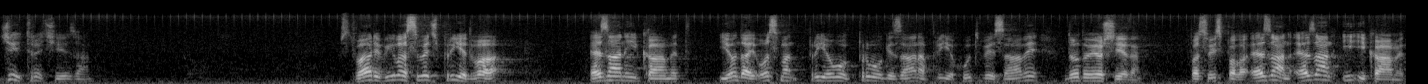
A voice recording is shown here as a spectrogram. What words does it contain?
Gdje je treći ezan? Stvari bila se već prije dva, ezani i kamet. I onda je Osman prije ovog prvog ezana, prije hutbe same, dodao još jedan. Pa su ispala ezan, ezan i ikamet.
